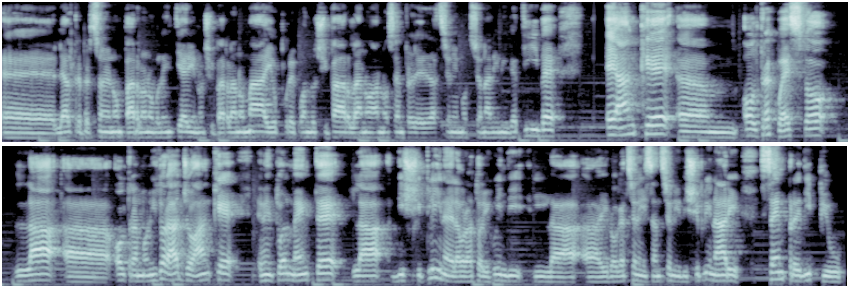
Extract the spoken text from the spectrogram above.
eh, le altre persone non parlano volentieri, non ci parlano mai oppure quando ci parlano hanno sempre delle reazioni emozionali negative. E anche um, oltre a questo la, uh, oltre al monitoraggio anche eventualmente la disciplina dei lavoratori, quindi la uh, erogazione di sanzioni disciplinari sempre di più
